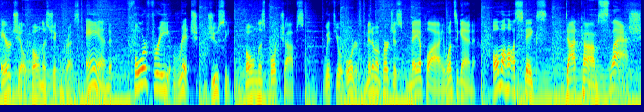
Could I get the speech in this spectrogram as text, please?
air chilled boneless chicken breasts and four free rich, juicy, boneless pork chops with your order. Minimum purchase may apply. Once again, omahasteaks.com slash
